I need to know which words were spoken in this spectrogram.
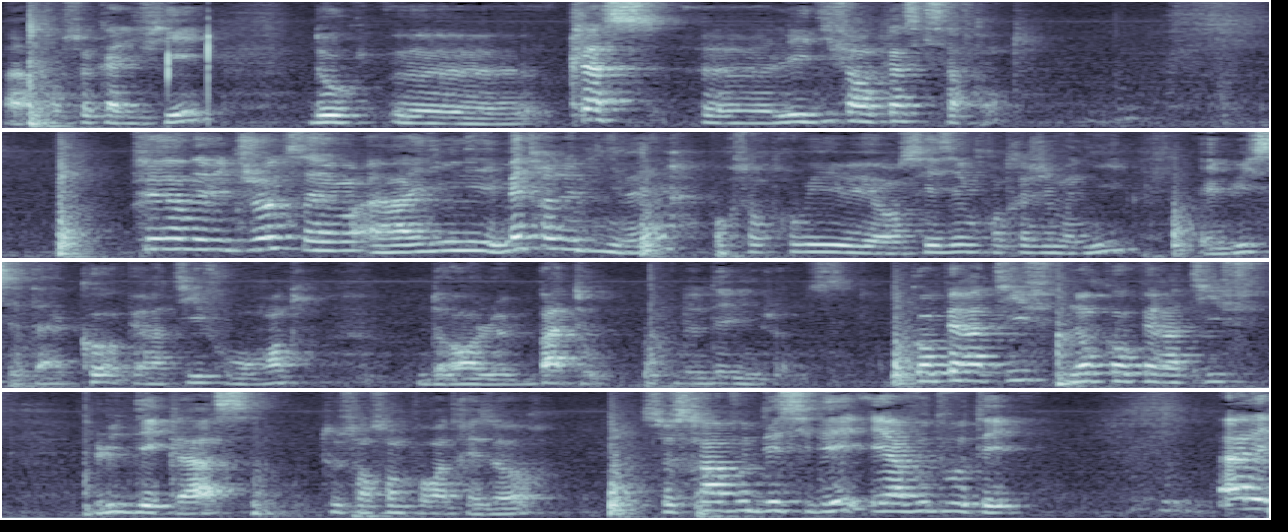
Alors pour se qualifier. Donc, euh, classe, euh, les différentes classes qui s'affrontent. Trésor David Jones a éliminé les maîtres de l'univers pour se retrouver en 16e contre Hégémonie. Et lui, c'est un coopératif où on rentre dans le bateau de David Jones. Coopératif, non coopératif, lutte des classes, tous ensemble pour un trésor. Ce sera à vous de décider et à vous de voter. Allez,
